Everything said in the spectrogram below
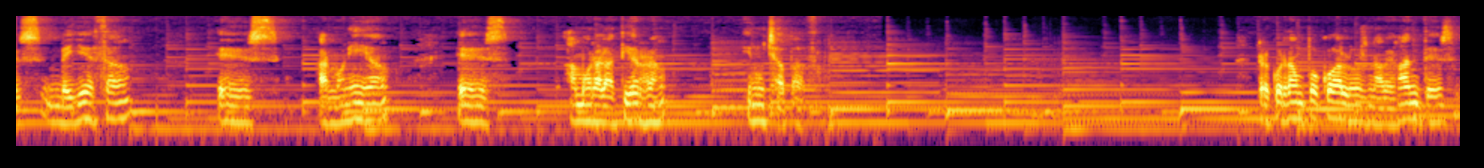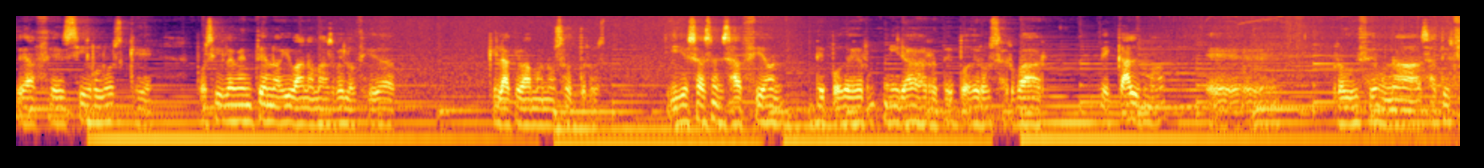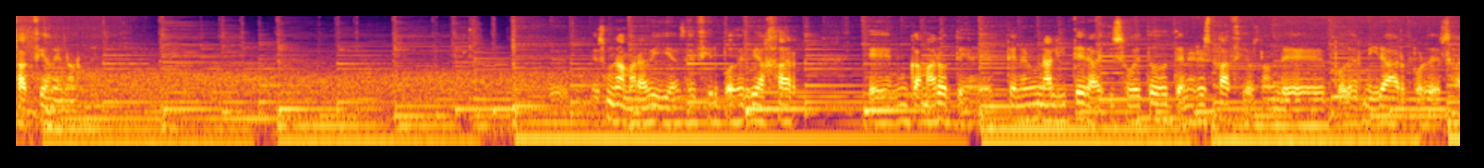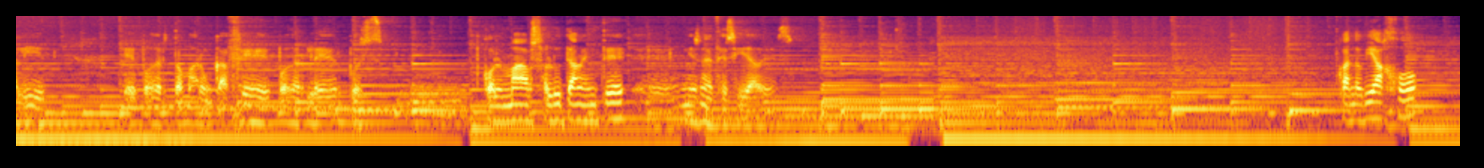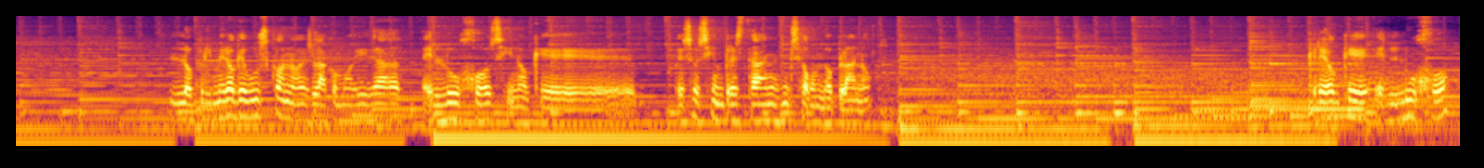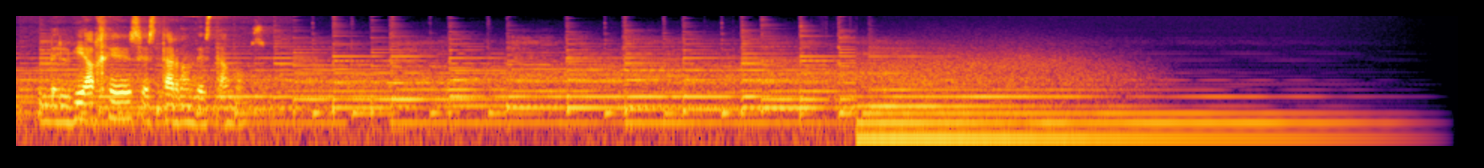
es belleza, es armonía, es amor a la tierra y mucha paz. Recuerda un poco a los navegantes de hace siglos que posiblemente no iban a más velocidad que la que vamos nosotros. Y esa sensación de poder mirar, de poder observar, de calma, eh, produce una satisfacción enorme. Es una maravilla, es decir, poder viajar en un camarote, tener una litera y sobre todo tener espacios donde poder mirar, poder salir, eh, poder tomar un café, poder leer, pues colma absolutamente eh, mis necesidades. Cuando viajo, lo primero que busco no es la comodidad, el lujo, sino que eso siempre está en un segundo plano. Creo que el lujo del viaje es estar donde estamos.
